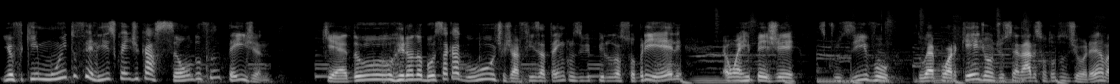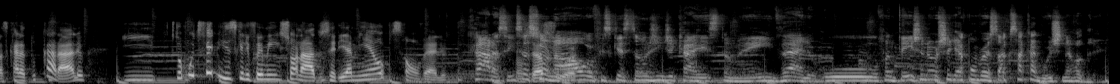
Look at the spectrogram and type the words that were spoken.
E eu fiquei muito feliz com a indicação do Fantasian que é do Hironobu Sakaguchi. Eu já fiz até, inclusive, pílula sobre ele. É um RPG exclusivo do Apple Arcade, onde os cenários são todos dioramas. Cara, do caralho. E tô muito feliz que ele foi mencionado. Seria a minha opção, velho. Cara, sensacional. Eu fiz questão de indicar esse também. Velho, o Fantasia eu cheguei a conversar com o Sakaguchi, né, Rodrigo?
